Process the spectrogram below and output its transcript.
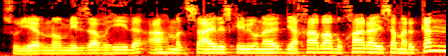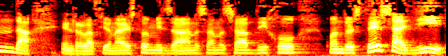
Su yerno Mirza Vahid Ahmad Saib escribió una vez viajaba a Bukhara y Samarcanda. En relación a esto, Mirza Ahmad Saib dijo, cuando estés allí,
